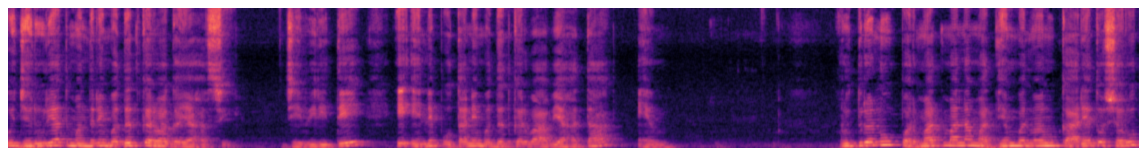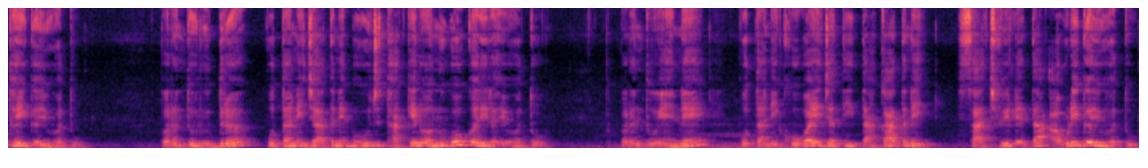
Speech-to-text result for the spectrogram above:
કોઈ જરૂરિયાતમંદને મદદ કરવા ગયા હશે. જેવી રીતે એ એને પોતાને મદદ કરવા આવ્યા હતા એમ. રુદ્રનું પરમાત્માના માધ્યમ બનવાનું કાર્ય તો શરૂ થઈ ગયું હતું. પરંતુ રુદ્ર પોતાની જાતને બહુ જ થાકેલો અનુભવ કરી રહ્યો હતો. પરંતુ એને પોતાની ખોવાઈ જતી તાકાતને સાચવી લેતા આવડી ગયું હતું.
